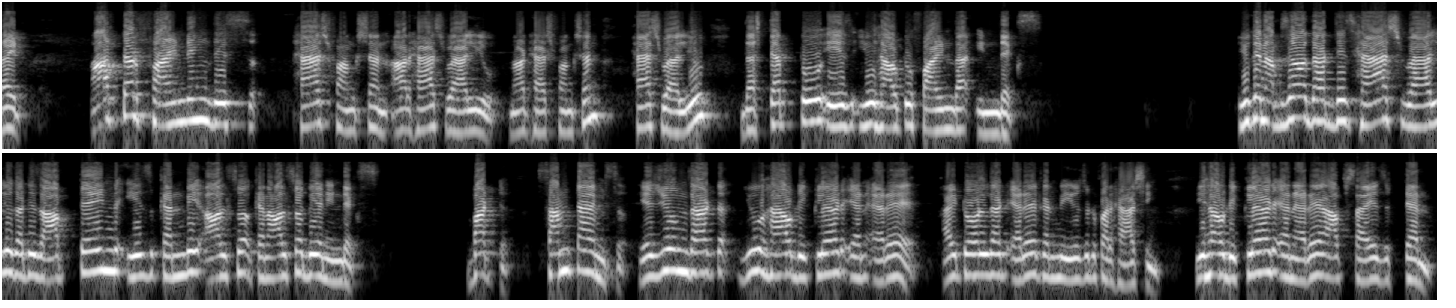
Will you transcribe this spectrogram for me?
right? After finding this hash function or hash value, not hash function, hash value, the step two is you have to find the index. You can observe that this hash value that is obtained is can be also can also be an index. But sometimes assume that you have declared an array. I told that array can be used for hashing. You have declared an array of size 10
